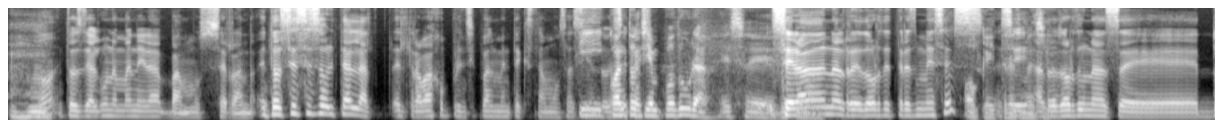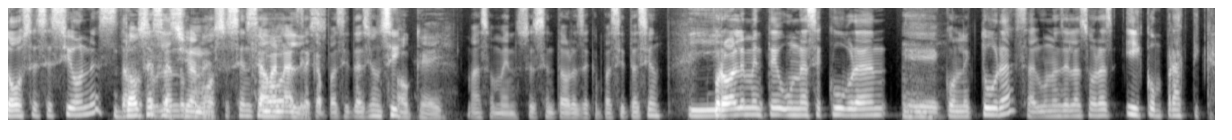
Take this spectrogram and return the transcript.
Entonces, de alguna manera vamos cerrando. Entonces, ese es ahorita la- el trabajo principalmente que estamos haciendo. ¿Y cuánto tiempo dura ese Serán diplomado? alrededor de tres meses. Ok, tres sí, meses. Alrededor de unas eh, 12 sesiones. Estamos 12 hablando como sesiones 60 horas de semanales. capacitación. Sí, Ok. más o menos 60 horas de capacitación. Y Probablemente unas se cubran eh, con lecturas, algunas de las horas, y con práctica.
